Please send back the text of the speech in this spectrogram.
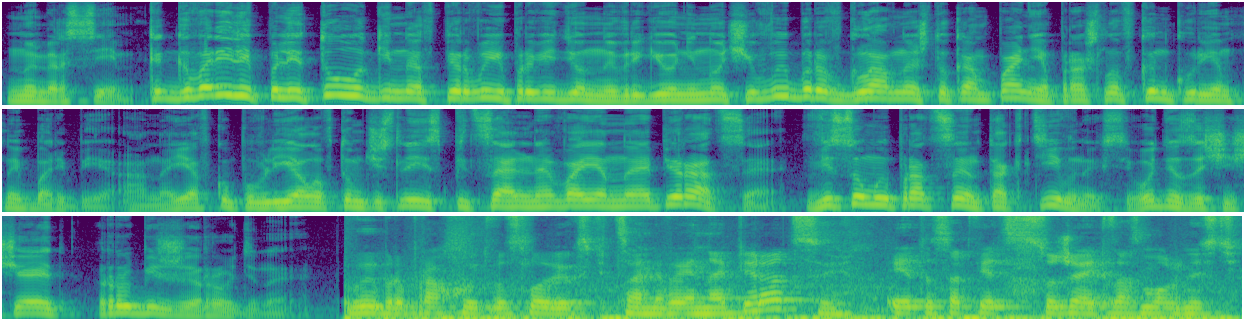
номер 7. Как говорили политологи на впервые проведенной в регионе ночи выборов, главное, что кампания прошла в конкурентной борьбе, а на явку повлияла в том числе и специальная военная операция. Весомый процент активных сегодня защищает рубежи Родины. Выборы проходят в условиях специальной военной операции. Это, соответственно, сужает возможность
